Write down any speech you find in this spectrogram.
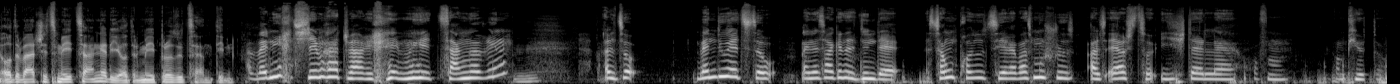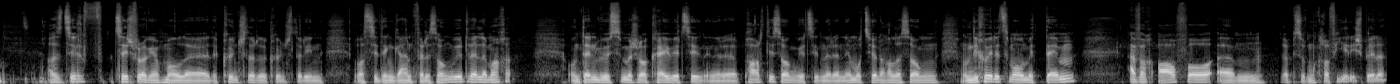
Oder wärst du jetzt mehr Sängerin oder mehr Produzentin? Wenn ich die Stimme hätte, wäre ich mehr Sängerin. Mhm. Also, wenn du jetzt so, wenn ich sage, du den Song produzieren, was musst du als erstes so einstellen auf dem Computer? Also zuerst, zuerst frage ich mal äh, den Künstler oder die Künstlerin, was sie denn gerne für einen Song würde machen Und dann wissen wir schon, okay, wird es in einem Party-Song, wird es in einem emotionalen Song. Und ich würde jetzt mal mit dem einfach anfangen, ähm, etwas auf dem Klavier spielen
